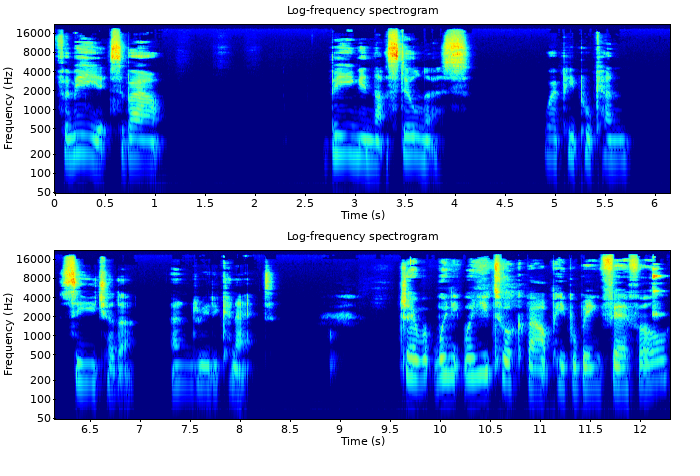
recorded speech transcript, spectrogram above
for me, it's about being in that stillness where people can see each other and really connect. Joe, when you, when you talk about people being fearful,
